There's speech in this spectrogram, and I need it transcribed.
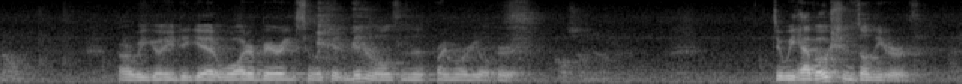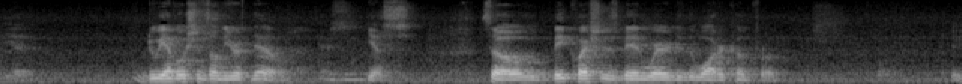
No, Are we going to get water bearing silicate minerals in the primordial Earth? also no, Do we have oceans on the Earth? Do we have oceans on the Earth now? Yes. Yes. So the big question has been where did the water come from? Okay.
